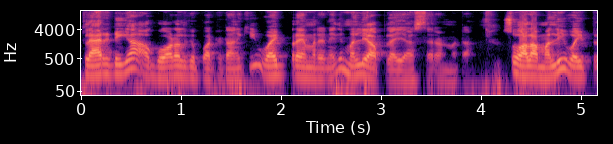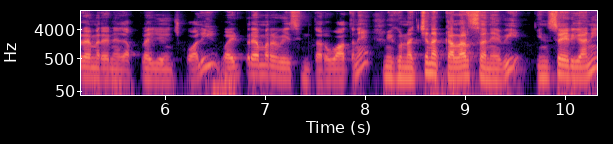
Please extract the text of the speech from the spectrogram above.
క్లారిటీగా ఆ గోడలకి పట్టడానికి వైట్ ప్రైమర్ అనేది మళ్ళీ అప్లై చేస్తారనమాట సో అలా మళ్ళీ వైట్ ప్రైమర్ అనేది అప్లై చేయించుకోవాలి. వైట్ ప్రైమర్ వేసిన తర్వాతనే మీకు నచ్చిన కలర్స్ అనేవి ఇన్సైడ్ కానీ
